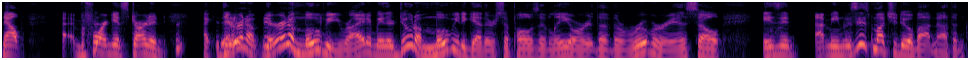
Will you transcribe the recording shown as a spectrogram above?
Now, before I get started, they're in a they're in a movie, right? I mean, they're doing a movie together supposedly, or the the rumor is. So, is it? I mean, is this much ado about nothing?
